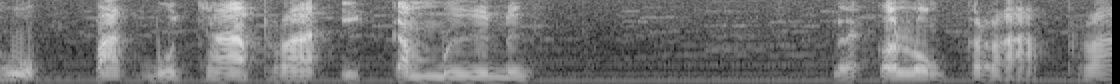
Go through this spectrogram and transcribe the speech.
ธูปปักบูชาพระอีกกำมือหนึ่ง แล้วก็ลงกราบพระ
